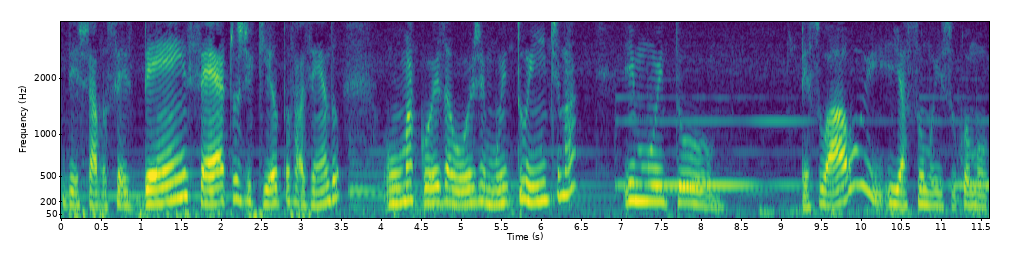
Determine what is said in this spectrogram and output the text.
deixar vocês bem certos de que eu estou fazendo uma coisa hoje muito íntima e muito pessoal e, e assumo isso como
